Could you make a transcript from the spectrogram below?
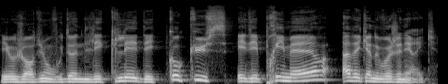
et aujourd'hui on vous donne les clés des caucus et des primaires avec un nouveau générique.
